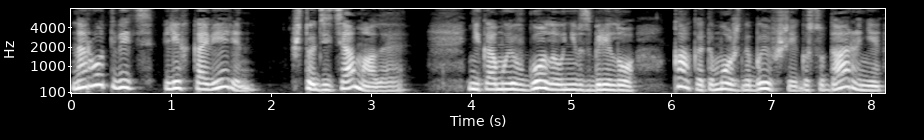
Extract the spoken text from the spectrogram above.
Народ ведь легковерен, что дитя малое — Никому и в голову не взбрело, как это можно бывшей государыне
